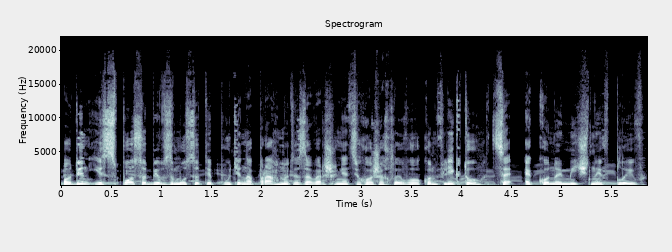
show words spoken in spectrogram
Один із способів змусити Путіна прагнути завершення цього жахливого конфлікту це економічний вплив.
